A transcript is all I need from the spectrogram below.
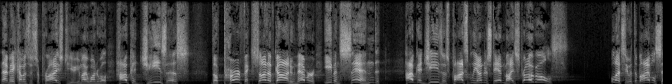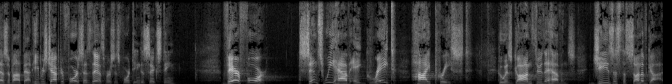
That may come as a surprise to you. You might wonder, well, how could Jesus, the perfect Son of God who never even sinned, how could Jesus possibly understand my struggles? Well, let's see what the Bible says about that. Hebrews chapter 4 says this, verses 14 to 16. Therefore, since we have a great high priest who has gone through the heavens, Jesus, the Son of God,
